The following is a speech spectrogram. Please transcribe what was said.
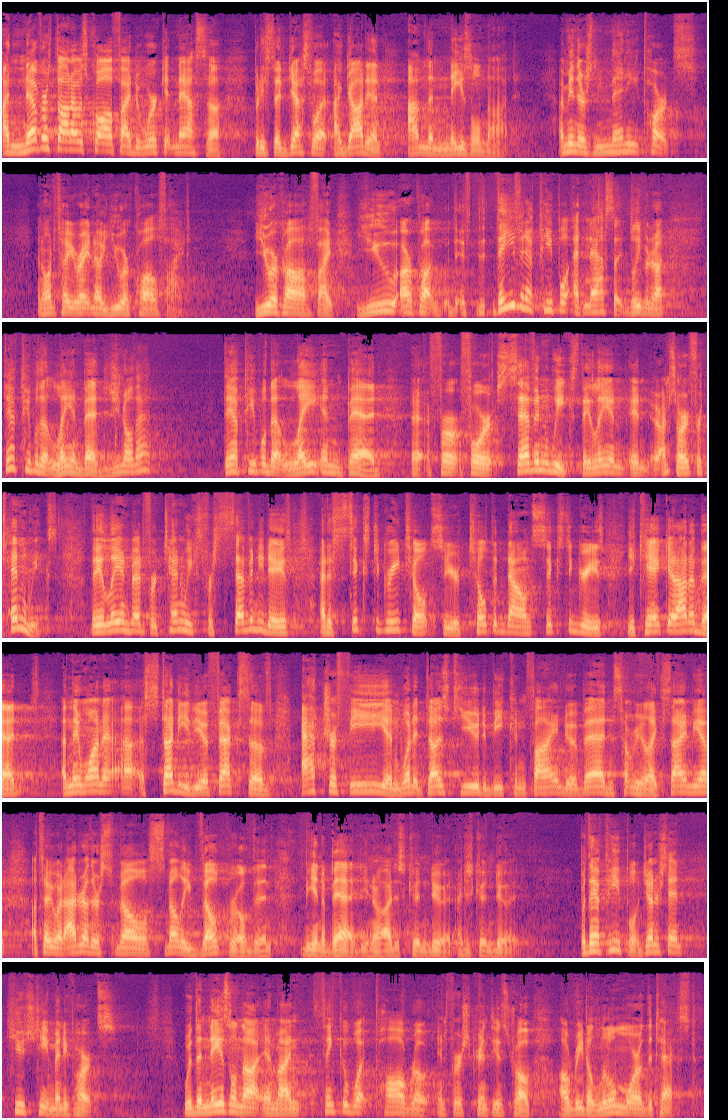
I never thought I was qualified to work at NASA, but he said, Guess what? I got in. I'm the nasalnaut. I mean, there's many parts. And I want to tell you right now, you are qualified. You are qualified. You are qualified. They even have people at NASA, believe it or not, they have people that lay in bed. Did you know that? They have people that lay in bed uh, for, for seven weeks. They lay in, in, I'm sorry, for 10 weeks. They lay in bed for 10 weeks for 70 days at a six degree tilt. So you're tilted down six degrees. You can't get out of bed and they want to uh, study the effects of atrophy and what it does to you to be confined to a bed. And some of you are like, sign me up. I'll tell you what, I'd rather smell smelly Velcro than be in a bed. You know, I just couldn't do it. I just couldn't do it. But they have people. Do you understand? Huge team, many parts. With the nasalnaut in mind, think of what Paul wrote in 1 Corinthians 12. I'll read a little more of the text.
